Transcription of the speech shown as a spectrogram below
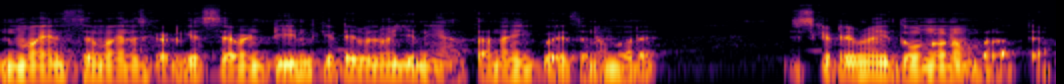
माइनस से माइनस कट के सेवनटीन के टेबल में ये नहीं आता, ना ही कोई ऐसा नंबर है। जिसके टेबल में ये दोनों नंबर आते हैं।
